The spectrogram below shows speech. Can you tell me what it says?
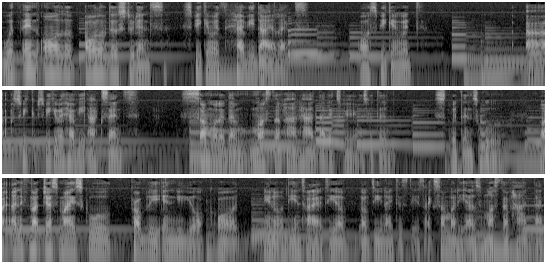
within all of all of those students speaking with heavy dialects or speaking with uh, speak, speaking with heavy accents, some one of them must have had had that experience within within school, or, and if not just my school, probably in New York or you know the entirety of, of the United States. Like somebody else must have had that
